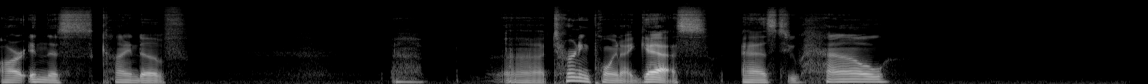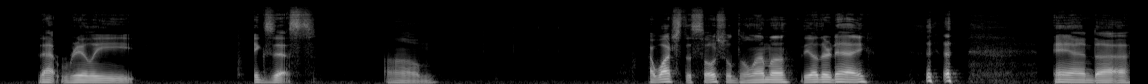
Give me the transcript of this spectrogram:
are in this kind of uh, turning point, I guess, as to how that really exists. Um, I watched The Social Dilemma the other day, and uh,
